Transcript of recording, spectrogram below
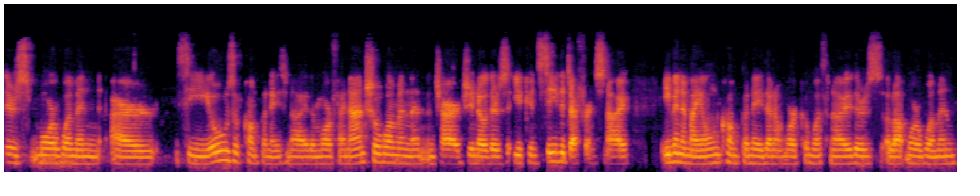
There's more women are CEOs of companies now. They're more financial women in, in charge. You know, there's you can see the difference now. Even in my own company that I'm working with now, there's a lot more women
